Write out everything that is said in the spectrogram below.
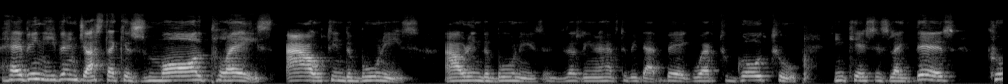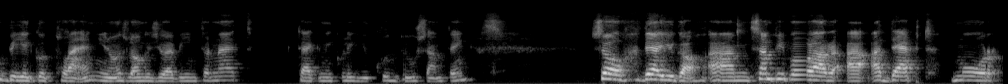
having even just like a small place out in the boonies out in the boonies it doesn't even have to be that big where to go to in cases like this could be a good plan you know as long as you have internet technically you could do something so there you go um, some people are uh, adept more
